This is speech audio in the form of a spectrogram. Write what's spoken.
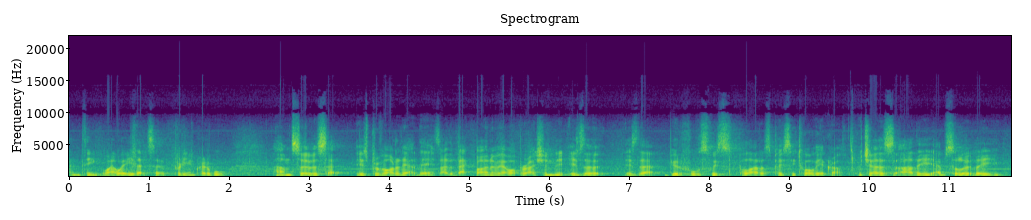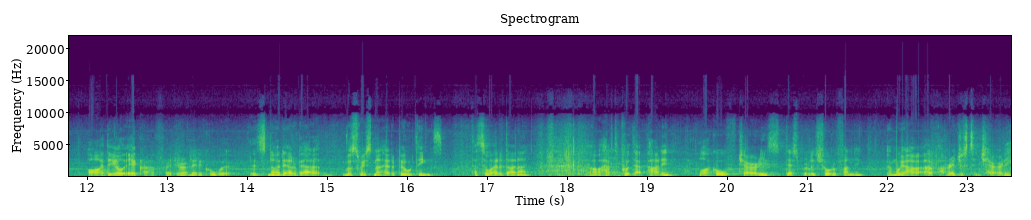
and think, wow, eh, that's a pretty incredible um, service that is provided out there. So the backbone of our operation is the is that beautiful Swiss Pilatus PC-12 aircraft, which is, are the absolutely ideal aircraft for aeromedical work. There's no doubt about it. The Swiss know how to build things. That's the way to donate. I'll have to put that part in. Like all charities, desperately short of funding. And we are a registered charity,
